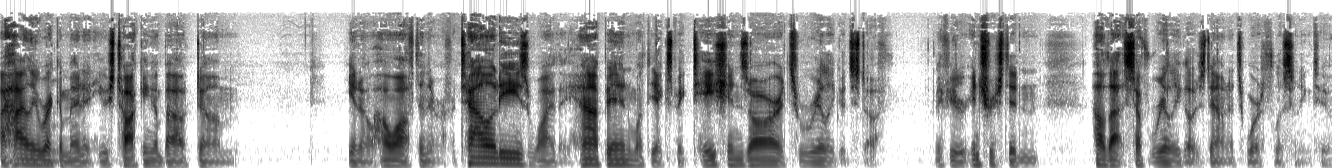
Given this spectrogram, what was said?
I highly recommend it. He was talking about, um, you know, how often there are fatalities, why they happen, what the expectations are. It's really good stuff. If you're interested in how that stuff really goes down, it's worth listening to.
